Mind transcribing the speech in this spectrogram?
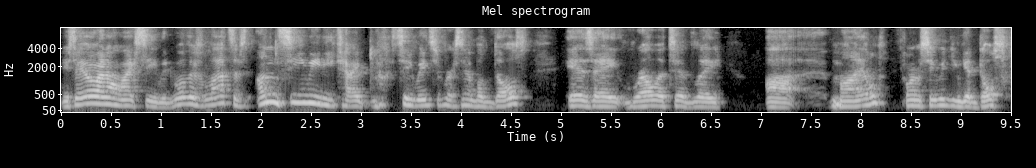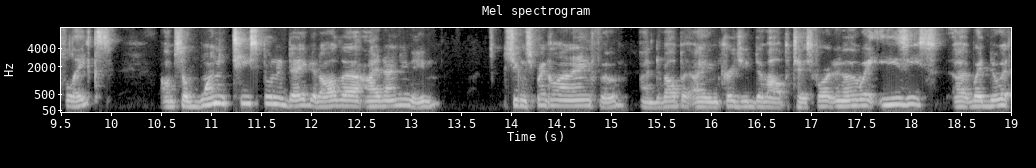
You say, oh, I don't like seaweed. Well, there's lots of unseaweedy type seaweeds. So, for example, dulse is a relatively uh, mild form of seaweed. You can get dulse flakes. Um, so one teaspoon a day, get all the iodine you need. So you can sprinkle on any food. I develop it. I encourage you to develop a taste for it. Another way, easy uh, way to do it:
